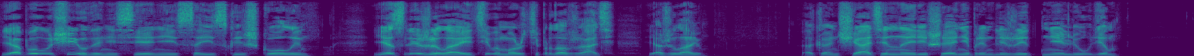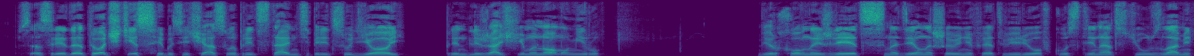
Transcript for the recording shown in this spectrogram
«Я получил донесение из саистской школы. Если желаете, вы можете продолжать. Я желаю. Окончательное решение принадлежит не людям. Сосредоточьтесь, ибо сейчас вы предстанете перед судьей» принадлежащим иному миру. Верховный жрец надел на шею Нефрет веревку с тринадцатью узлами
